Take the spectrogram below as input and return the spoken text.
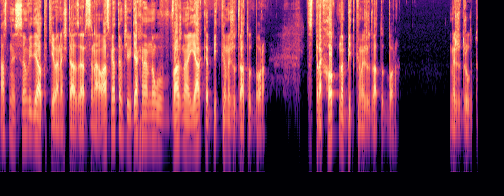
Аз не съм видял такива неща за Арсенал. Аз смятам, че видях една много важна, ярка битка между двата отбора. Страхотна битка между двата отбора. Между другото.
